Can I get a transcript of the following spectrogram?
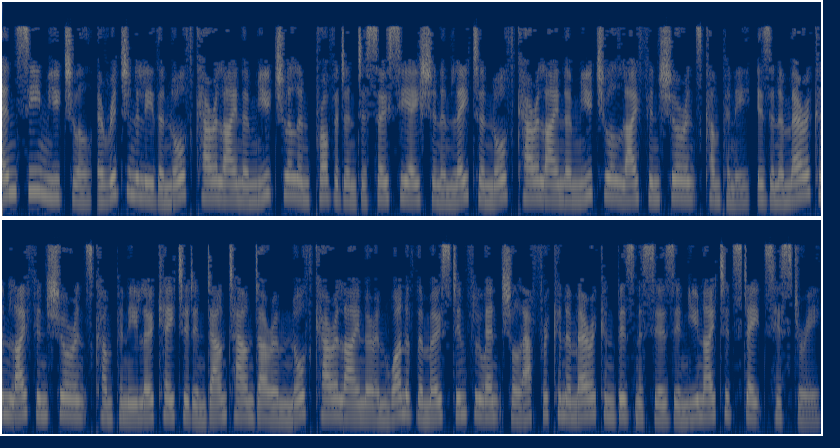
NC Mutual originally the North Carolina Mutual and Provident Association and later North Carolina Mutual Life Insurance Company is an American life insurance company located in downtown Durham, North Carolina and one of the most influential African American businesses in United States history.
